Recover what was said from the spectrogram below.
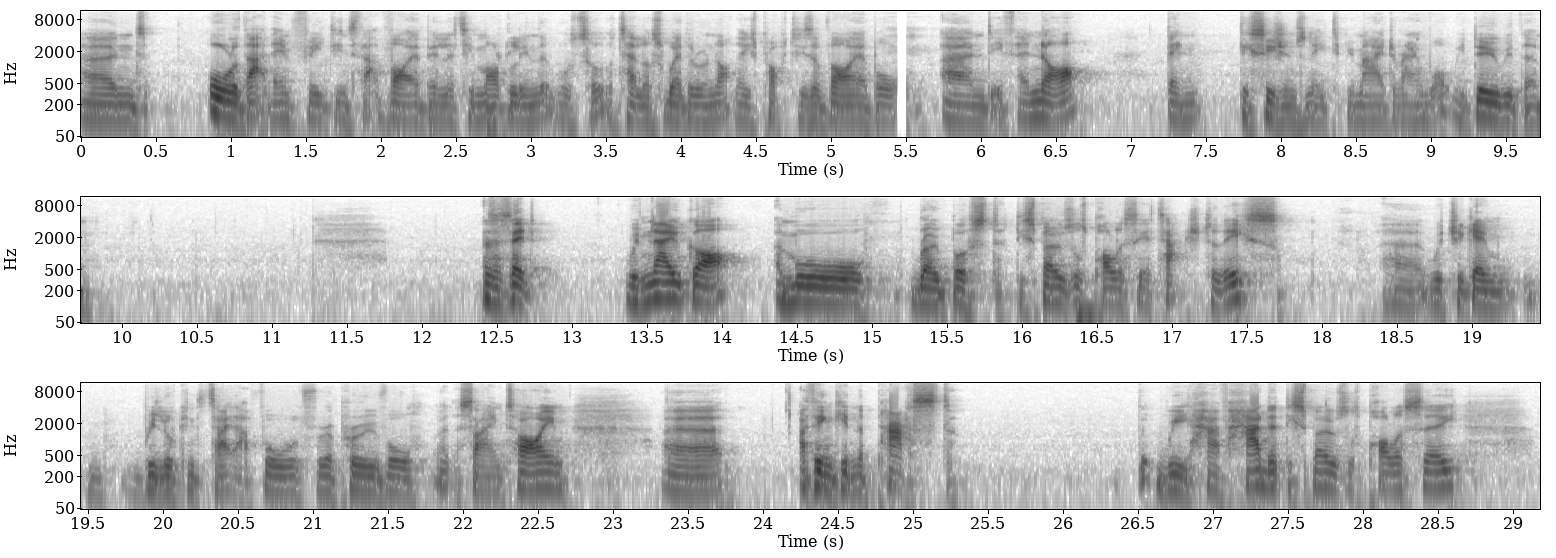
And all of that then feeds into that viability modelling that will sort of tell us whether or not these properties are viable. And if they're not, then decisions need to be made around what we do with them. as I said, we've now got a more robust disposals policy attached to this, uh, which again, we're looking to take that forward for approval at the same time. Uh, I think in the past, we have had a disposals policy,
